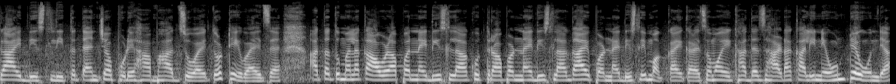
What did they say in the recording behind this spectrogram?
गाय दिसली तर त्यांच्या पुढे हा भात जो आहे तो ठेवायचा आहे आता तुम्हाला कावळा पण नाही दिसला कुत्रा पण नाही दिसला गाय पण नाही दिसली मग काय करायचं? मग एखाद्या झाडाखाली नेऊन ठेवून द्या.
